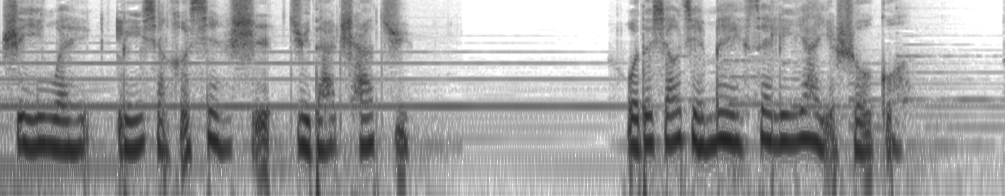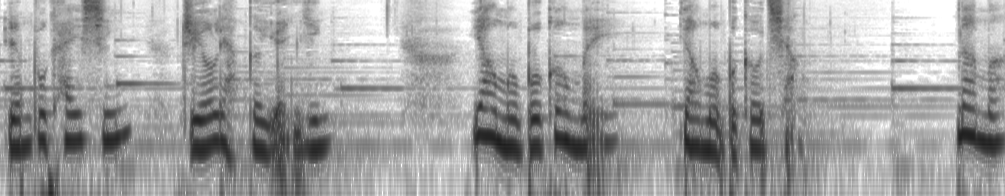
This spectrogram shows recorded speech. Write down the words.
是因为理想和现实巨大差距。我的小姐妹塞利亚也说过，人不开心只有两个原因，要么不够美，要么不够强。那么，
